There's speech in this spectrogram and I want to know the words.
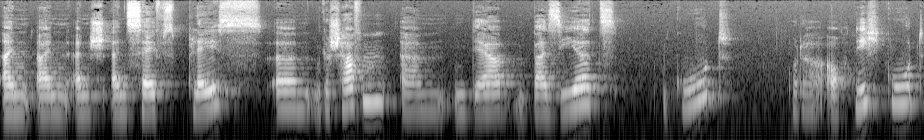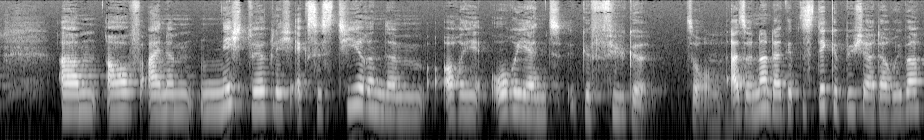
ein, ein, ein, ein Safe Place ähm, geschaffen, ähm, der basiert gut oder auch nicht gut ähm, auf einem nicht wirklich existierenden Ori Orientgefüge. So, also ne, da gibt es dicke Bücher darüber,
